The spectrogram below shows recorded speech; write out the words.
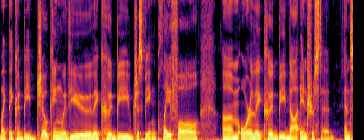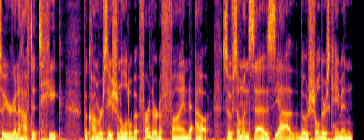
Like they could be joking with you, they could be just being playful, um, or they could be not interested. And so you're going to have to take the conversation a little bit further to find out. So if someone says, Yeah, those shoulders came in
